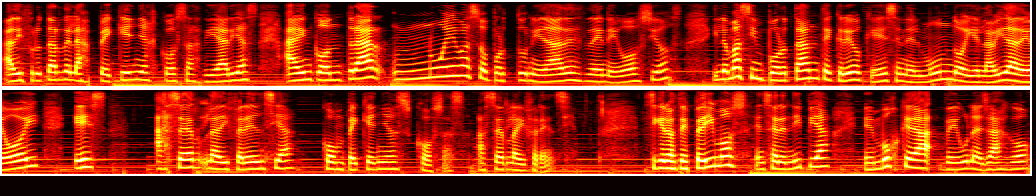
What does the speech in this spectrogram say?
a disfrutar de las pequeñas cosas diarias, a encontrar nuevas oportunidades de negocios y lo más importante creo que es en el mundo y en la vida de hoy es hacer la diferencia con pequeñas cosas, hacer la diferencia. Así que nos despedimos en Serendipia en búsqueda de un hallazgo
